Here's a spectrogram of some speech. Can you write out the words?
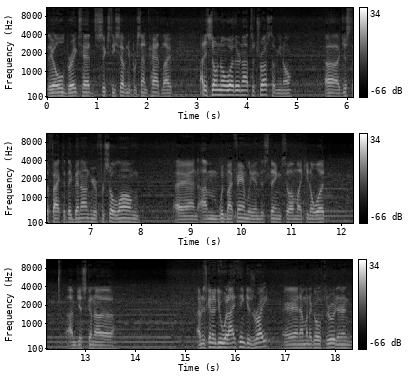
The old brakes had 60, 70% pad life. I just don't know whether or not to trust them, you know. Uh, just the fact that they've been on here for so long and I'm with my family in this thing. So I'm like, you know what? I'm just gonna, I'm just gonna do what I think is right and I'm gonna go through it and,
